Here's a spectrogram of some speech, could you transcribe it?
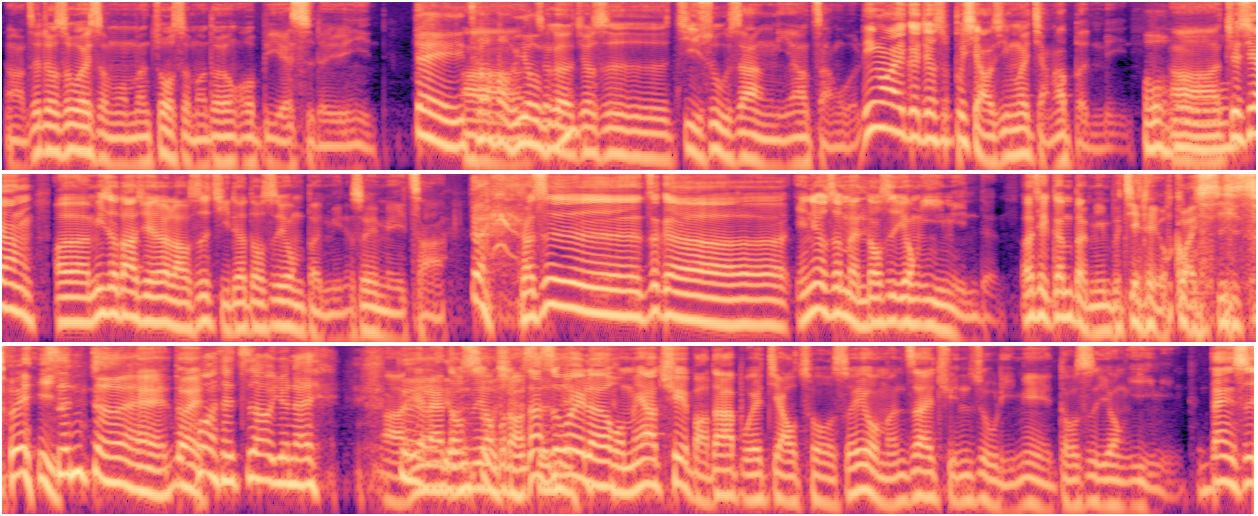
啊。这就是为什么我们做什么都用 OBS 的原因对，超好用。这个就是技术上你要掌握。另外一个就是不小心会讲到本名哦啊，就像呃，米州大学的老师级的都是用本名的，所以没差。对，可是这个研究生们都是用艺名的，而且跟本名不见得有关系，所以 真的哎，对，后来才知道原来。啊，原来都是用不同，但是为了我们要确保大家不会叫错，所以我们在群组里面也都是用艺名。但是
